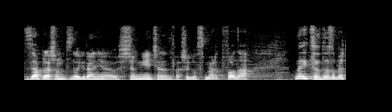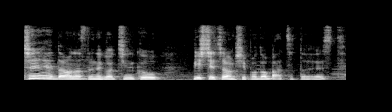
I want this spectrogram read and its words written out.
Zapraszam do zagrania, ściągnięcia z waszego smartfona. No i co, do zobaczenia do następnego odcinku. Piszcie, co wam się podoba, co to jest.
